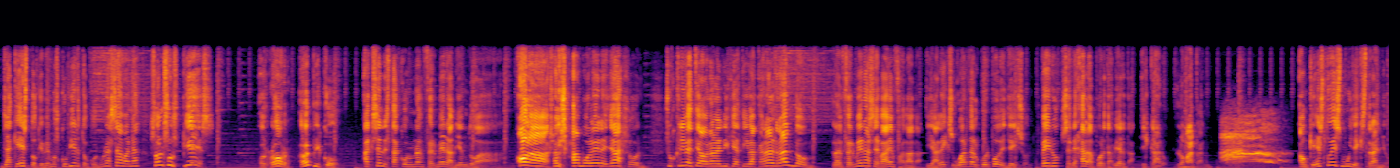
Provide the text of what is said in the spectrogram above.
ya que esto que vemos cubierto con una sábana son sus pies. ¡Horror! ¡Épico! Axel está con una enfermera viendo a... ¡Hola! Soy Samuel L. Jackson. Suscríbete ahora a la iniciativa Canal Random. La enfermera se va enfadada y Alex guarda el cuerpo de Jason, pero se deja la puerta abierta, y claro, lo matan. Aunque esto es muy extraño,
